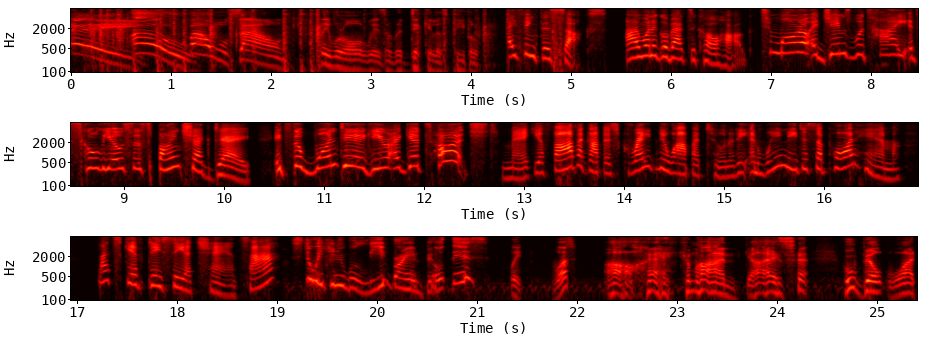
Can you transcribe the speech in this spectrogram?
Hey! Oh! Foul sound! They were always a ridiculous people. I think this sucks. I want to go back to Quahog. Tomorrow at James Woods High, it's Scoliosis Spine Check Day. It's the one day a year I get touched. Meg, your father got this great new opportunity, and we need to support him. Let's give DC a chance, huh? Stewie, can you believe Brian built this? Wait, what? Oh, hey, come on, guys. Who built what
